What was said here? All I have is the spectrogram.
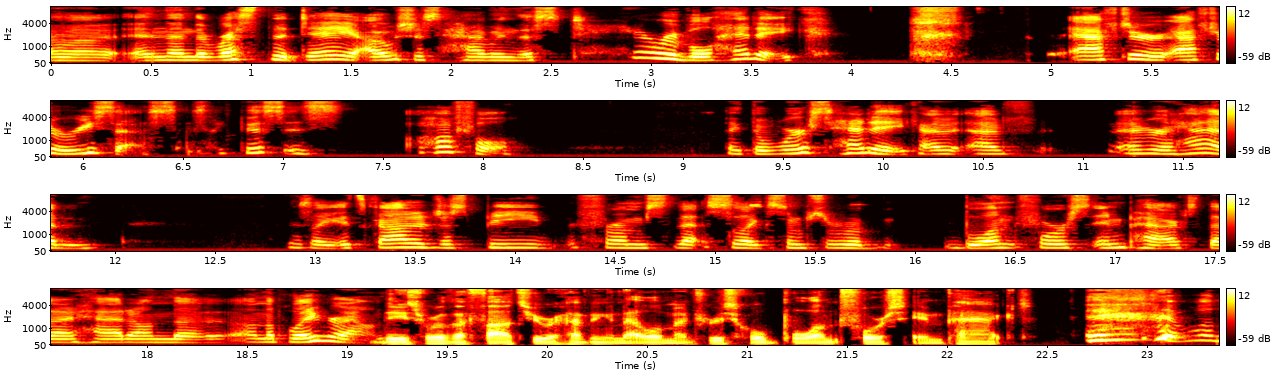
Uh, and then the rest of the day i was just having this terrible headache after after recess. I was like this is awful. Like the worst headache I, i've ever had. It's like it's got to just be from that's like some sort of blunt force impact that I had on the on the playground. these were the thoughts you were having in elementary school blunt force impact well,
